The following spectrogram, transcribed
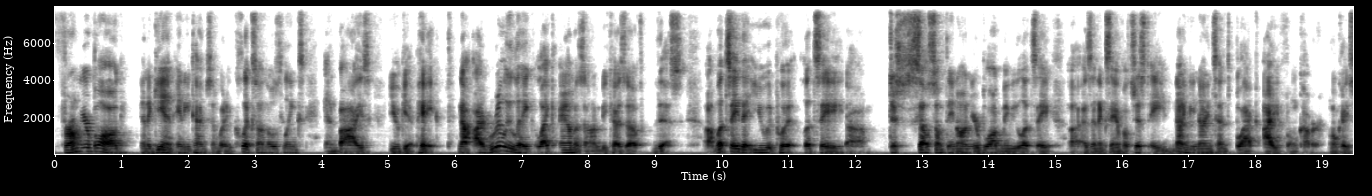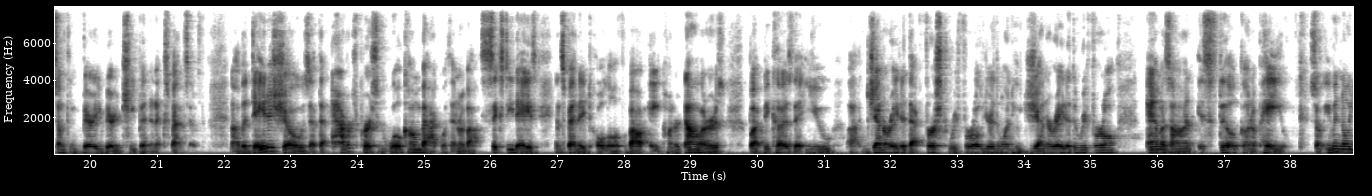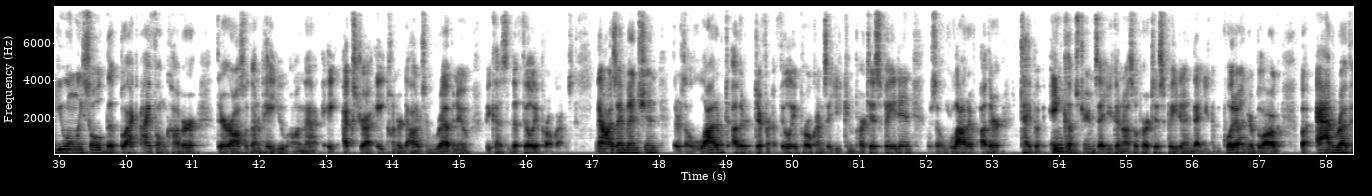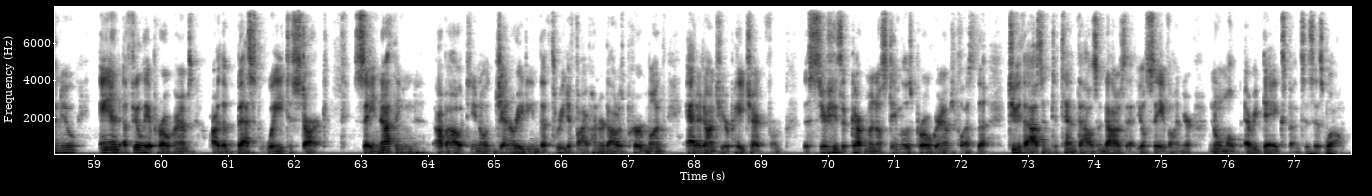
from your blog. And again, anytime somebody clicks on those links and buys, you get paid. Now, I really like like Amazon because of this. Um, let's say that you would put, let's say, uh, just sell something on your blog. Maybe let's say, uh, as an example, it's just a 99 cents black iPhone cover. Okay, something very, very cheap and inexpensive. Now, the data shows that the average person will come back within about 60 days and spend a total of about $800. But because that you uh, generated that first referral, you're the one who generated the referral, Amazon is still going to pay you. So even though you only sold the black iPhone cover, they're also going to pay you on that eight, extra $800 in revenue because of the affiliate programs. Now, as I mentioned, there's a lot of other different affiliate programs that you can participate in. There's a lot of other type of income streams that you can also participate in that you can put on your blog, but ad revenue and affiliate programs are the best way to start. Say nothing about, you know, generating the 3 to 500 dollars per month added onto your paycheck from the series of governmental stimulus programs plus the two thousand to ten thousand dollars that you'll save on your normal everyday expenses as well.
